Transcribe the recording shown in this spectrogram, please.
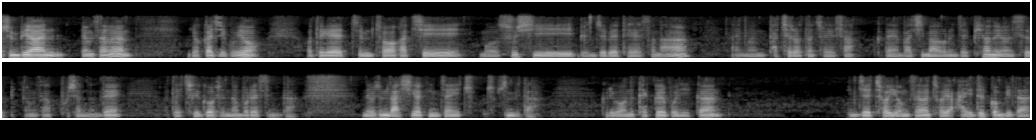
준비한 영상은 여기까지고요. 어떻게 지금 저와 같이 뭐 수시 면접에 대해서나 아니면 다채로웠던 저의 삶, 그다음에 마지막으로 이제 피아노 연습 영상 보셨는데 어떻게 즐거우셨나 모르겠습니다. 근데 요즘 날씨가 굉장히 춥, 춥습니다. 그리고 어느 댓글 보니까 이제 저희 영상은 저희 아이들 겁니다.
